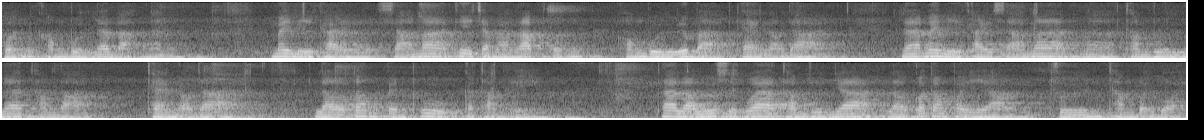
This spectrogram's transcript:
ผลของบุญและบาปนั้น ไม่มีใครสามารถที่จะมารับผลของบุญหรือบาปแทนเราได้ และไม่มีใครสามารถมาทำบุญและทำบาปแทนเราได้ เราต้องเป็นผู้กระทำเอง ถ้าเรารู้สึกว่าทำบุญยากเราก็ต้องพยายามฝืนทำบ่อย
